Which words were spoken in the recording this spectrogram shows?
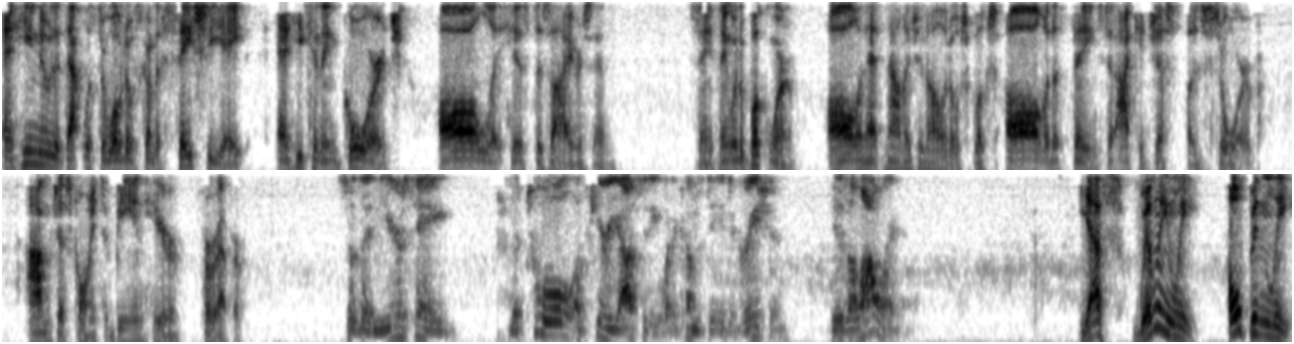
and he knew that that was the what was going to satiate, and he can engorge all his desires in. Same thing with a bookworm. All of that knowledge in all of those books, all of the things that I could just absorb. I'm just going to be in here forever. So then you're saying the tool of curiosity when it comes to integration is allowing. Yes, willingly, openly.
